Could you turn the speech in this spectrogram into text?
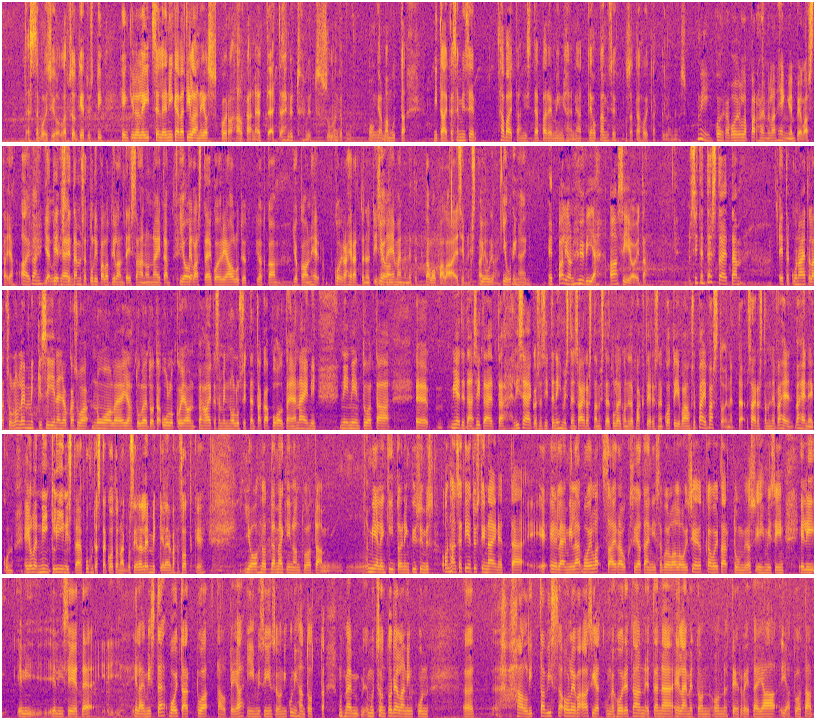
tässä voisi olla. Se on tietysti henkilölle itselleen ikävä tilanne, jos koira alkaa näyttää, että nyt, nyt sulla on joku ongelma, mutta mitä aikaisemmin se havaitaan, niin sitä paremmin ja tehokkaammin se osataan hoitaa kyllä myös. Niin, koira voi olla parhaimmillaan hengen pelastaja. Aivan, Ja tietysti näin. tämmöisissä tulipalotilanteissahan on näitä Joo. pelastajakoiria ollut, jotka, joka on her, koira herättänyt isänä ja emännän, että talo palaa esimerkiksi tai juuri, jotain. Juuri näin. Et paljon hyviä asioita. Sitten tästä, että että kun ajatellaan, että sulla on lemmikki siinä, joka sua nuolee ja tulee tuota ulkoa ja on vähän aikaisemmin nuollut sitten takapuolta ja näin, niin, niin, niin tuota, mietitään sitä, että lisääkö se sitten ihmisten sairastamista ja tuleeko niitä bakteereja kotiin, vai onko se päinvastoin, että sairastaminen vähenee, kun ei ole niin kliinistä ja puhdasta kotona, kun siellä lemmikkeellä vähän sotkee? Joo, no tämäkin on tuota, mielenkiintoinen kysymys. Onhan se tietysti näin, että e- eläimillä voi olla sairauksia tai niissä voi olla loisia, jotka voi tarttua myös ihmisiin. Eli, eli, eli se, että eläimistä voi tarttua tauteja ihmisiin, se on niin kuin ihan totta. Mutta mut se on todella niin kuin, hallittavissa oleva asia, kun me hoidetaan, että nämä eläimet on, on terveitä ja, ja tuota,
